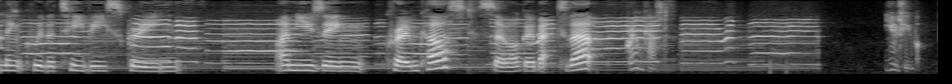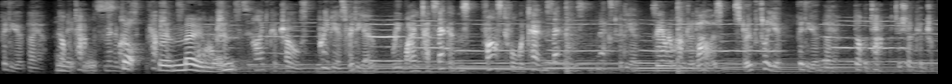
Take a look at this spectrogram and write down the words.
link with a TV screen. I'm using Chromecast, so I'll go back to that. Chromecast. YouTube. Video player. And Double it tap. will minimize. stop for a moment. Hide controls. Previous video. Rewind 10 seconds. Fast forward 10 seconds. Next video. 0 100 hours. Stroke 3. Video player. Double tap to show control.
